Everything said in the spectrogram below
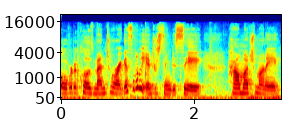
over to Clothes Mentor. I guess it'll be interesting to see how much money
